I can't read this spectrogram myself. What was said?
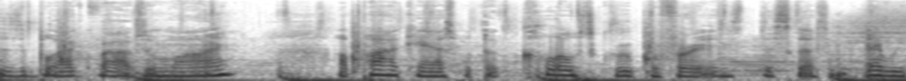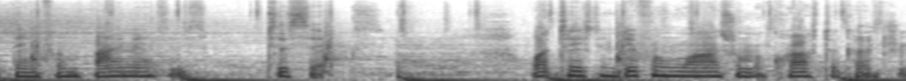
is Black Vibes and Wine, a podcast with a close group of friends discussing everything from finances to sex, while tasting different wines from across the country.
